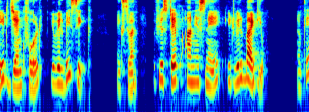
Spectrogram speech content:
eat junk food you will be sick next one if you step on a snake it will bite you okay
